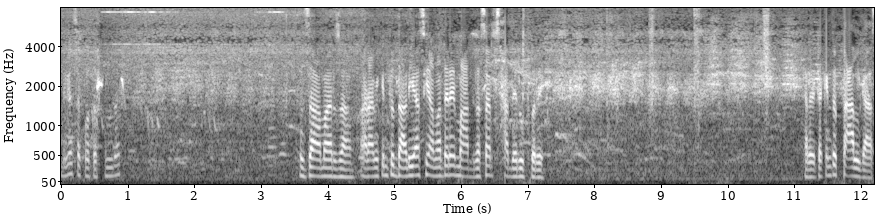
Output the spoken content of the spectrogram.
ঠিক আছে কত সুন্দর? জাম আর জাম। আর আমি কিন্তু দাঁড়িয়ে আছি আমাদের এই মাদ্রাসার ছাদের উপরে। আর এটা কিন্তু তাল গাছ,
